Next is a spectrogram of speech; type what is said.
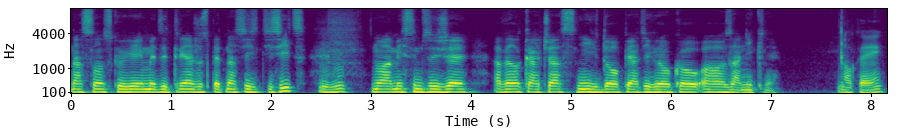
na Slovensku je medzi 13 až 15 tisíc. Mm-hmm. No a myslím si, že veľká časť z nich do 5 rokov uh, zanikne. OK.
